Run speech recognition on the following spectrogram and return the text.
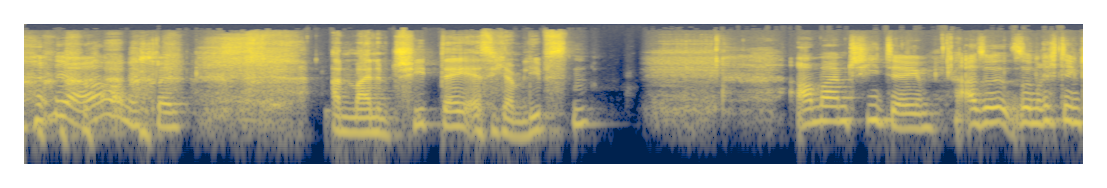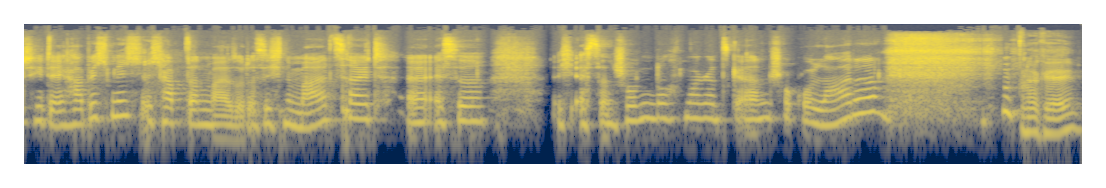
ja, auch nicht schlecht. An meinem Cheat Day esse ich am liebsten? An meinem Cheat Day. Also so einen richtigen Cheat Day habe ich nicht. Ich habe dann mal so, dass ich eine Mahlzeit äh, esse. Ich esse dann schon noch mal ganz gern Schokolade. Okay.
